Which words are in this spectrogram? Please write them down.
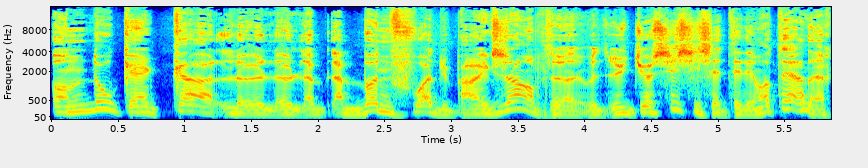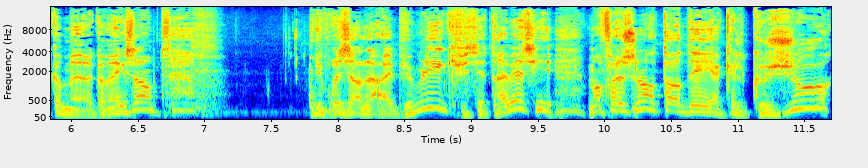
en aucun cas la, bonne foi du, par exemple, du diocèse si c'est élémentaire d'ailleurs comme, comme exemple. Du président de la République, c'est très bien. Mais enfin, je l'entendais il y a quelques jours,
